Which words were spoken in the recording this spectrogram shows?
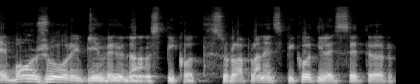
Et bonjour et bienvenue dans Spicot. Sur la planète Spicot, il est 7 heures.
